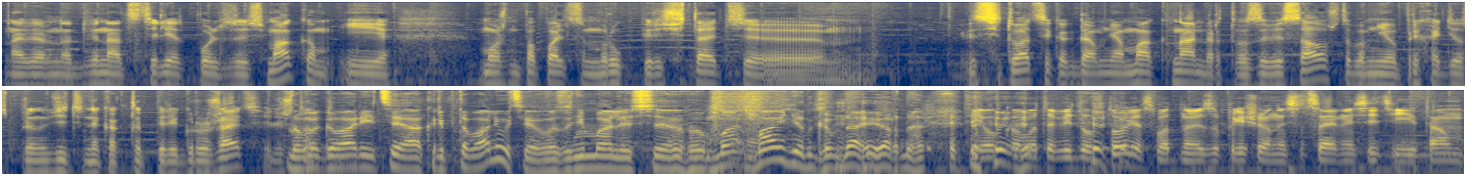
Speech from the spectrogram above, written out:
наверное, 12 лет пользуюсь Маком, и можно по пальцам рук пересчитать э, ситуации, когда у меня Mac намертво зависал, чтобы мне его приходилось принудительно как-то перегружать или Но что-то. вы говорите о криптовалюте, вы занимались э, ма- майнингом, наверное. Это я у кого-то видел сторис в одной запрещенной социальной сети, и там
